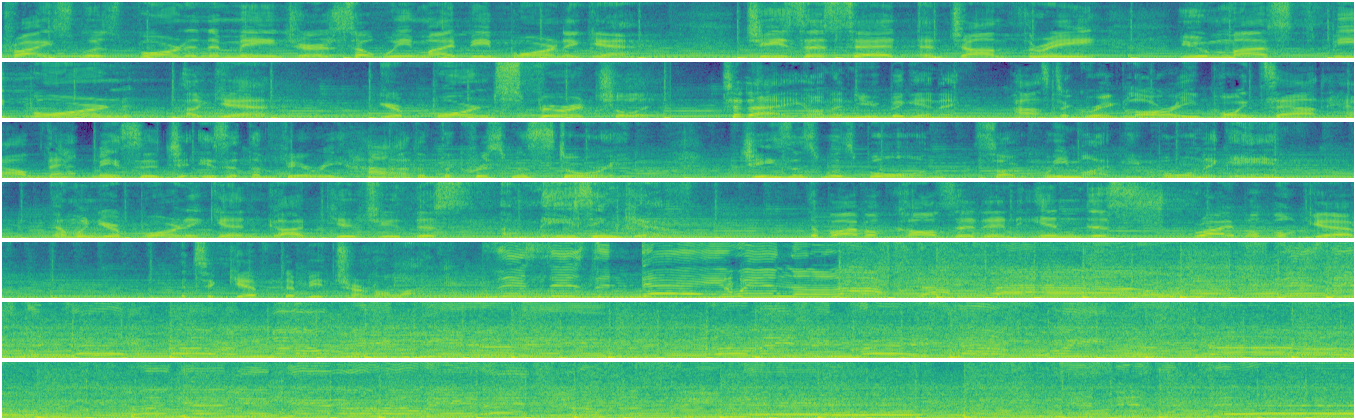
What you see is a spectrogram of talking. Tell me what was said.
Christ was born in a manger so we might be born again. Jesus said in John 3, You must be born again. You're born spiritually. Today on A New Beginning, Pastor Greg Laurie points out how that message is at the very heart of the Christmas story. Jesus was born so we might be born again. And when you're born again, God gives you this amazing gift. The Bible calls it an indescribable gift. It's a gift of eternal life. This is the day when the lost are found. This is the day for a new beginning. Amazing grace, how sweet the sound. Again you hear all the angels are singing. This is the day,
